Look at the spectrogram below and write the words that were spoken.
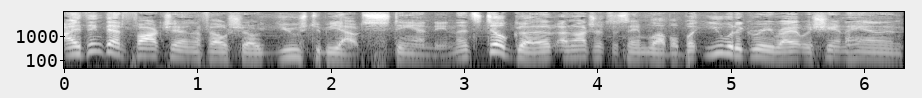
I- think that Fox NFL show used to be outstanding. It's still good. I'm not sure it's the same level, but you would agree, right? With Shanahan and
